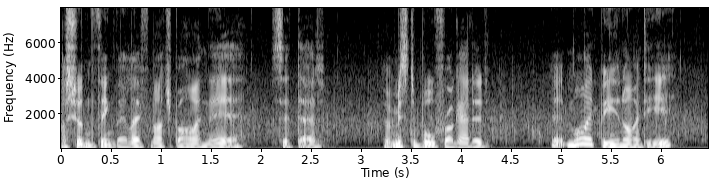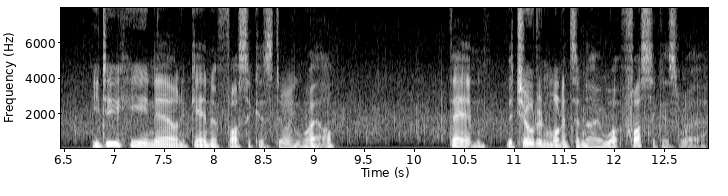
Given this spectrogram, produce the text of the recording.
I shouldn't think they left much behind there, said Dad. But Mr. Bullfrog added, It might be an idea. You do hear now and again of fossickers doing well. Then the children wanted to know what fossickers were,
